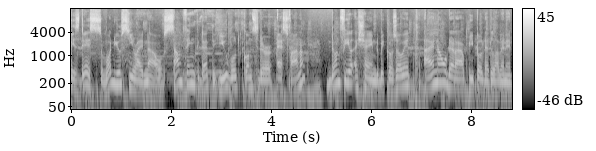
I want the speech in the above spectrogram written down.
Is this what you see right now something that you would consider as fun? Don't feel ashamed because of it. I know there are people that love it,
